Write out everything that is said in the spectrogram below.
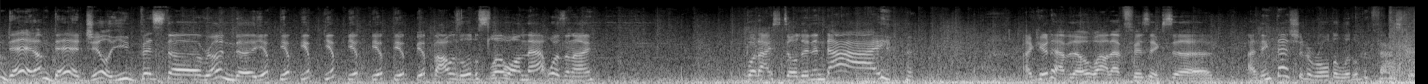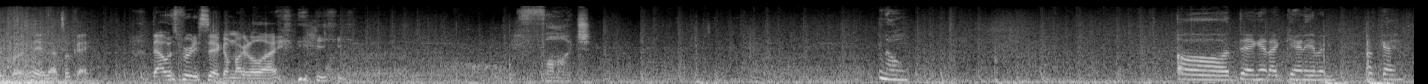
I'm dead. I'm dead. Jill, you best uh, run. Uh, yep, yep, yep, yep, yep, yep, yep, yep. I was a little slow on that, wasn't I? But I still didn't die. I could have though. Wow, that physics. Uh, I think that should have rolled a little bit faster, but hey, that's okay. That was pretty sick. I'm not gonna lie. Fudge. No. Oh, dang it! I can't even. Okay.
